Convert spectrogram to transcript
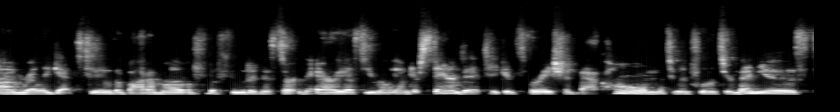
um, really get to the bottom of the food in a certain area so you really understand it, take inspiration back home to influence your menus.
